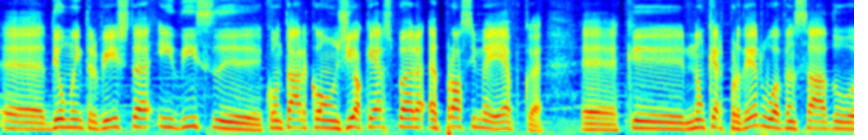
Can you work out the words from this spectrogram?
eh, deu uma entrevista e disse contar com Giokers para a próxima época, que não quer perder o avançado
